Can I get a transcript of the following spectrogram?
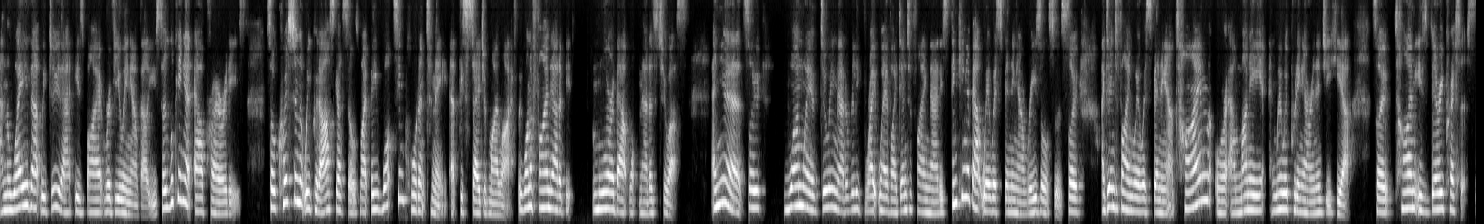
And the way that we do that is by reviewing our values. So, looking at our priorities. So, a question that we could ask ourselves might be what's important to me at this stage of my life? We want to find out a bit more about what matters to us. And yeah, so one way of doing that, a really great way of identifying that, is thinking about where we're spending our resources. So, identifying where we're spending our time or our money and where we're putting our energy here. So, time is very precious,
